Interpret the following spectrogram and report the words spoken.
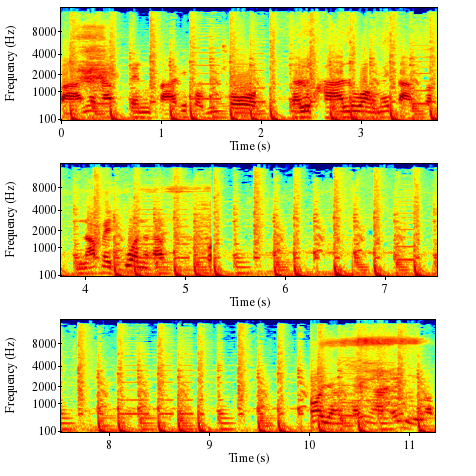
ฝาเนี่ยครับเป็นฝาที่ผมโชว์แล้วลูกค้าล่วงไม่ต่ำกว่านับไม่ถ้วนนะครับก็ยังใช้งานได้อยู่ครับ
